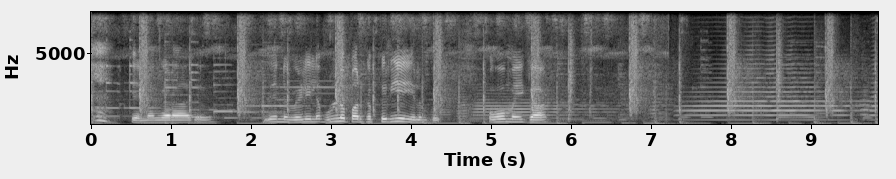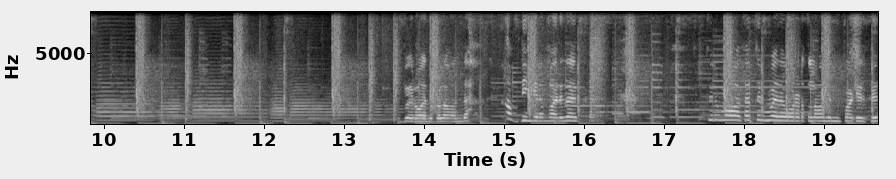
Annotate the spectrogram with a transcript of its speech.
என்னங்கடா அது? இது என்ன வெளியில் உள்ளே பார்க்க பெரிய எலும்பு. Oh ஓ மை காட் போயிடும் இதுக்குள்ளே வந்தா அப்படிங்கிற மாதிரி தான் இருக்கு. திரும்ப பார்த்தா திரும்ப ஏதோ ஒரு இடத்துல வந்து நிப்பாட்டி இருக்கு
